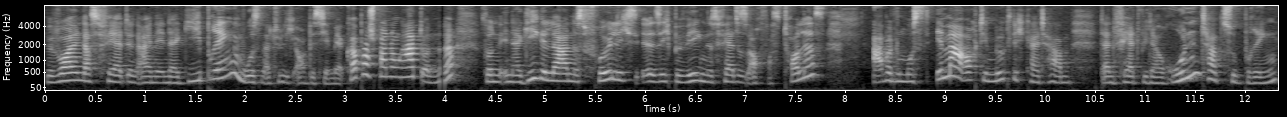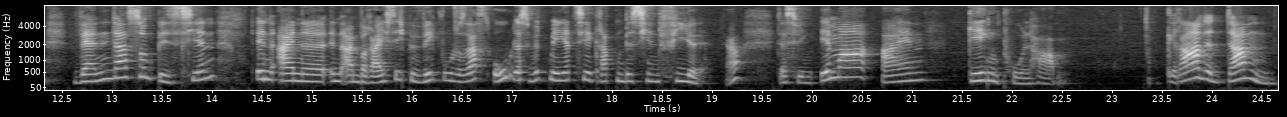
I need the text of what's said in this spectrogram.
Wir wollen das Pferd in eine Energie bringen, wo es natürlich auch ein bisschen mehr Körperspannung hat und ne, so ein energiegeladenes, fröhlich äh, sich bewegendes Pferd ist auch was Tolles. Aber du musst immer auch die Möglichkeit haben, dein Pferd wieder runterzubringen, wenn das so ein bisschen in, eine, in einem Bereich sich bewegt, wo du sagst, oh, das wird mir jetzt hier gerade ein bisschen viel. Ja? Deswegen immer ein Gegenpol haben. Gerade dann,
